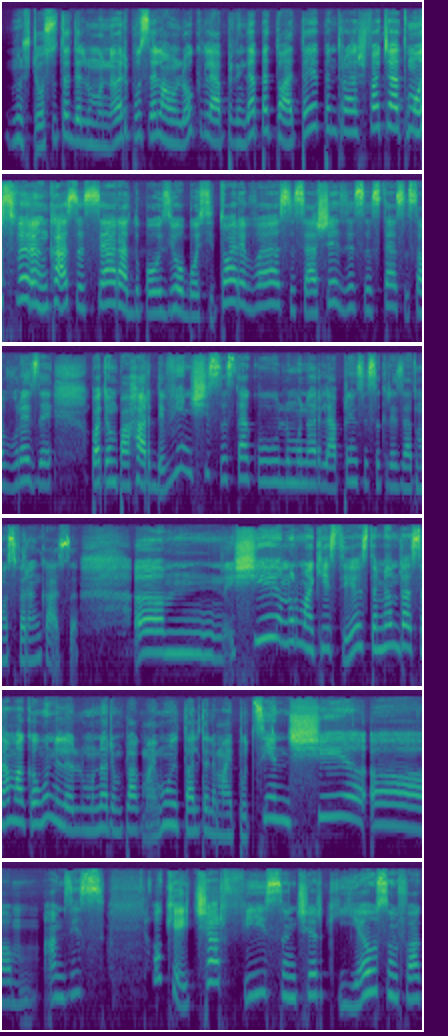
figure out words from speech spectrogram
nu știu, 100 de lumânări puse la un loc, le aprindea pe toate pentru a-și face atmosferă în casă seara după o zi obositoare, voia să se așeze, să stea, să savureze poate un pahar de vin și să stea cu lumânările aprinse să creeze atmosferă în casă. Um, și în urma chestiei este mi-am dat seama că unele lumânări îmi plac mai mult, altele mai puțin și uh, am zis ok, ce-ar fi să încerc eu să-mi fac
